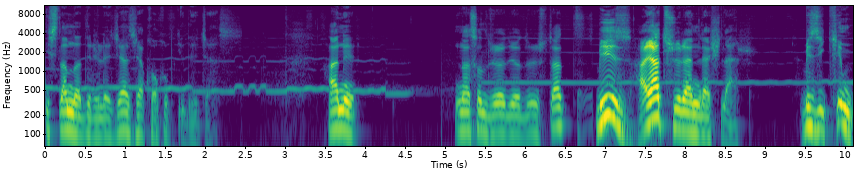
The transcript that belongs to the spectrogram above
İslam'la dirileceğiz ya kokup gideceğiz. Hani nasıl diyordu üstad? Biz hayat sürenleşler. Bizi kim?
